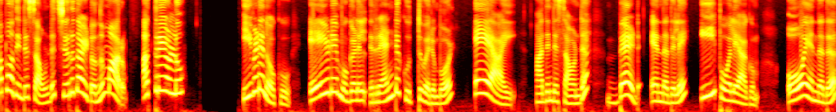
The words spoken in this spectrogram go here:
അപ്പോൾ അതിന്റെ സൗണ്ട് ചെറുതായിട്ടൊന്നും മാറും. അത്രയുള്ളൂ. ഇവിടെ നോക്കൂ എയുടെ മുകളിൽ രണ്ട് കുത്തു വരുമ്പോൾ എ ആയി. അതിന്റെ സൗണ്ട് ബെഡ് എന്നതിലെ ഈ പോലെയാകും ഓ എന്നത്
